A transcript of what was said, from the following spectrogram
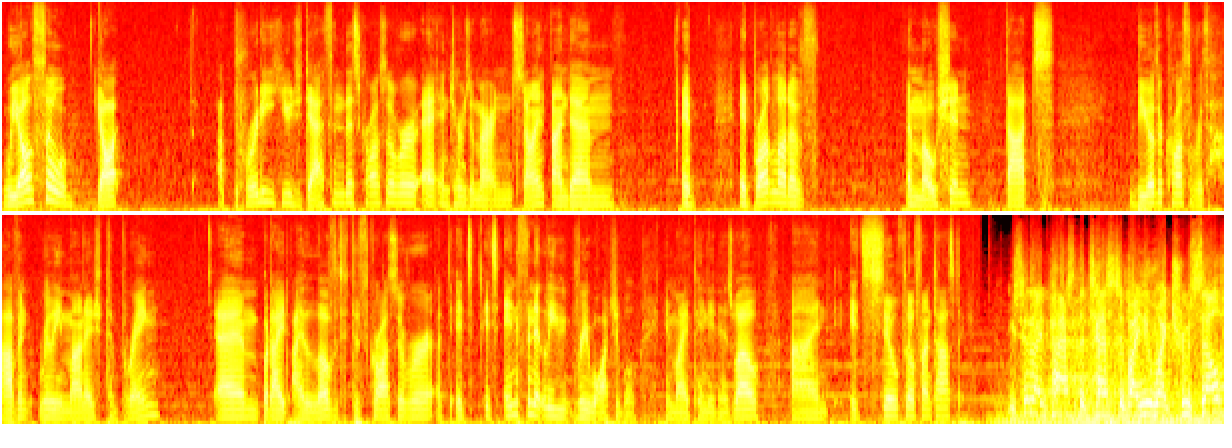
We also got a pretty huge death in this crossover uh, in terms of Martin Stein, and um, it it brought a lot of emotion that the other crossovers haven't really managed to bring. Um, but I I loved this crossover. It's it's infinitely rewatchable in my opinion as well, and it's still so fantastic. You said I'd pass the test if I knew my true self.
